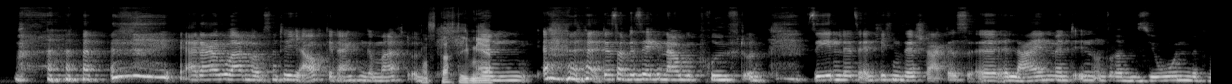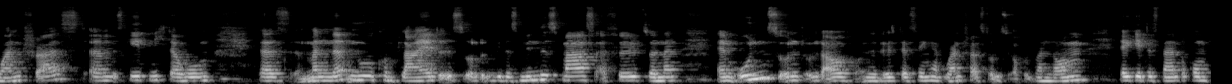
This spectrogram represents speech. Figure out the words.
ja, darüber haben wir uns natürlich auch Gedanken gemacht. Und, das dachte ich mir. Ähm, das haben wir sehr genau geprüft und sehen letztendlich ein sehr starkes äh, Alignment in unserer Vision mit OneTrust. Ähm, es geht nicht darum, dass man ne, nur compliant ist und irgendwie das Mindestmaß erfüllt, sondern ähm, uns und, und auch, deswegen hat OneTrust uns auch übernommen, äh, geht es darum,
